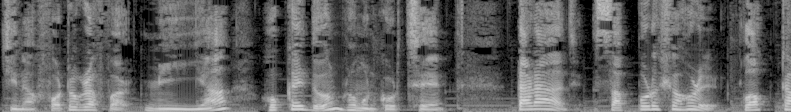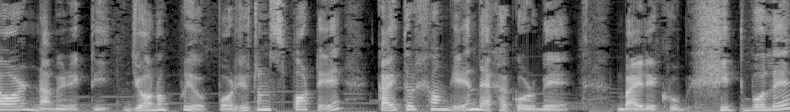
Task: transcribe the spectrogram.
চীনা ফটোগ্রাফার মিয়া হোক্কাইদো ভ্রমণ করছে। তারা আজ সাপ্পোরো শহরের ক্লক টাওয়ার নামের একটি জনপ্রিয় পর্যটন স্পটে কাইতোর সঙ্গে দেখা করবে। বাইরে খুব শীত বলে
